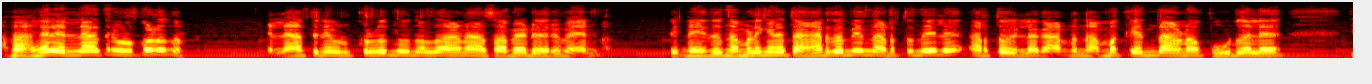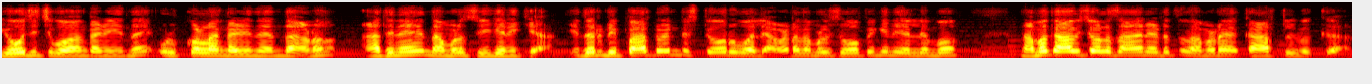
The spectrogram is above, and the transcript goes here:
അപ്പൊ അങ്ങനെ എല്ലാത്തിനും ഉൾക്കൊള്ളുന്നുണ്ട്. എല്ലാത്തിനും ഉൾക്കൊള്ളുന്നു എന്നുള്ളതാണ് ആ സഭയുടെ ഒരു മേന്മ. പിന്നെ ഇത് നമ്മളിങ്ങനെ താരതമ്യം നടത്തുന്നതിൽ അർത്ഥമില്ല. കാരണം നമുക്ക് എന്താണോ കൂടുതൽ യോജിച്ചു പോകാൻ കഴിയുന്നത് ഉൾക്കൊള്ളാൻ കഴിയുന്ന എന്താണോ അതിനെ നമ്മൾ സ്വീകരിക്കുക. ഇതൊരു ഡിപ്പാർട്ട്മെന്റ് സ്റ്റോർ പോലെ. അവിടെ നമ്മൾ ഷോപ്പിങ്ങിന് ചെല്ലുമ്പോൾ നമുക്ക് ആവശ്യമുള്ള സാധനം എടുത്ത് നമ്മുടെ കാർട്ടിൽ വെക്കുക.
